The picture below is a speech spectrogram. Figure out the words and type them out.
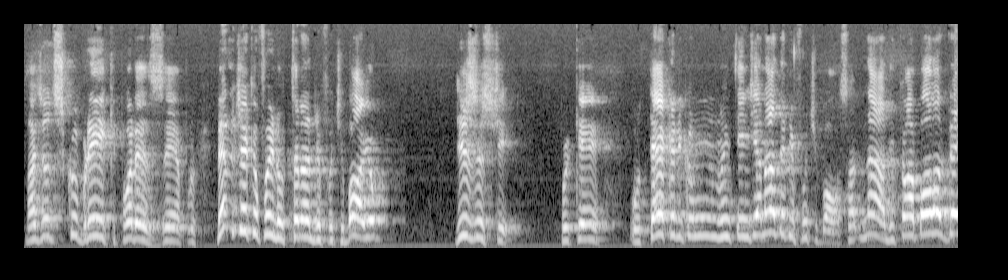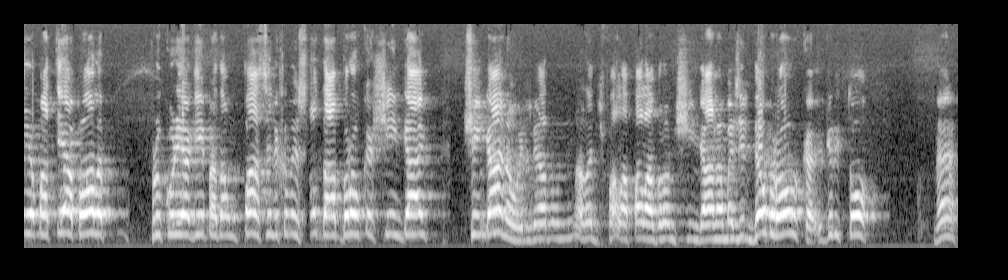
Mas eu descobri que, por exemplo, mesmo dia que eu fui no treino de futebol, eu desisti. Porque o técnico não, entendia nada de futebol, sabe? Nada. Então a bola veio, eu matei a bola, procurei alguém para dar um passe, ele começou a dar bronca, xingar. Xingar não, ele não era de falar palavrão de xingar, não, mas ele deu bronca e gritou. Né?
